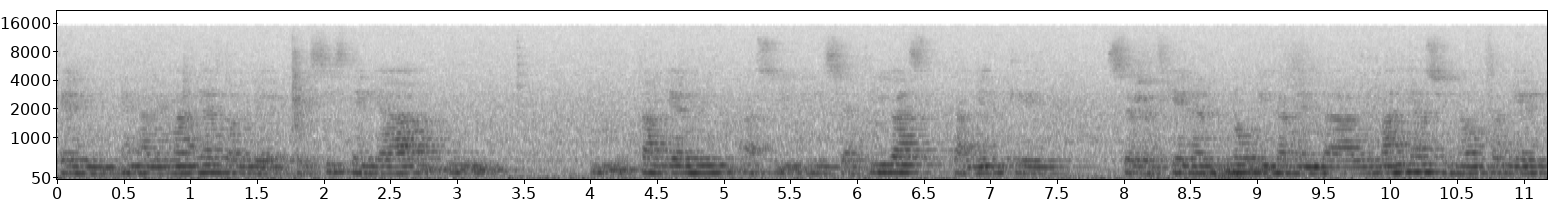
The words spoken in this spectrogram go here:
en, en Alemania, donde existen ya también así iniciativas también que se refieren no únicamente a Alemania, sino también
